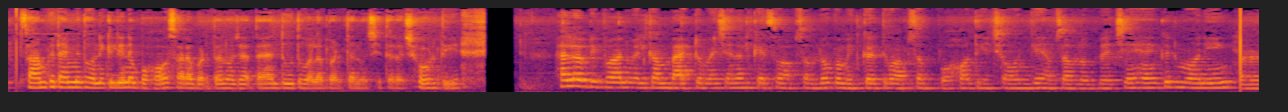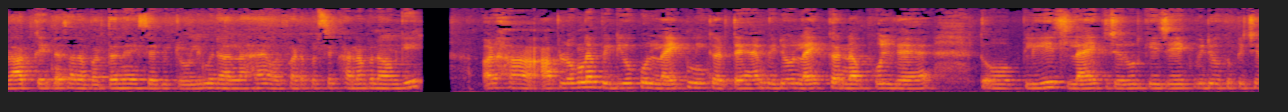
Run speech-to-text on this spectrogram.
शाम के टाइम में धोने के लिए ना बहुत सारा बर्तन हो जाता है, दूध वाला बर्तन उसी तरह छोड़ दिए। Hello everyone welcome back to my channel कैसे हो आप सब लोग? उम्मीद करती हूँ आप सब बहुत ही अच्छे होंगे, हम सब लोग बेचे हैं। गुड मॉर्निंग और रात का इतना सारा बर्तन है, इसे अभी ट्रोली में डालना है और फटाफट से खाना बनाऊँगी। और हाँ आप लोग ना वीडियो को लाइक नहीं करते हैं, वीडियो लाइक करना भूल गए हैं। तो प्लीज़ लाइक ज़रूर कीजिए, एक वीडियो के पीछे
